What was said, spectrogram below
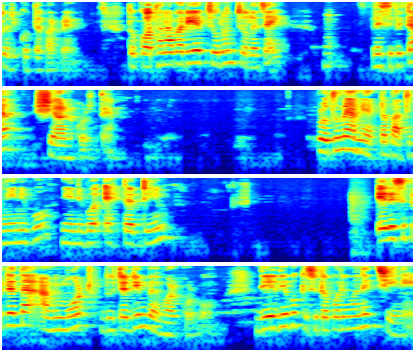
তৈরি করতে পারবেন। তো কথা না বাড়িয়ে চলুন, চলে যাই রেসিপিটা শেয়ার করতে। প্রথমে আমি একটা বাটি নিয়ে নিব নিয়ে নিব একটা ডিম। এই রেসিপিটাতে আমি মোট দুইটা ডিম ব্যবহার করব। দিয়ে দেব কিছুটা পরিমাণে চিনি।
